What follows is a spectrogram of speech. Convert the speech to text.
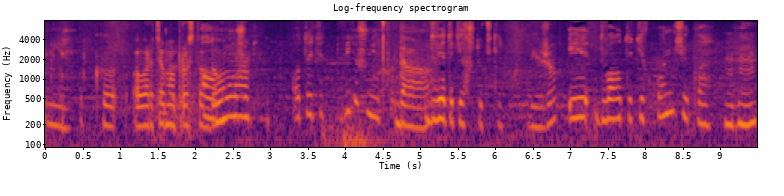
Не. К... А у Артема просто А, дома. может. Вот эти, видишь, у них Да, две таких штучки. вижу. И два вот этих кончика, Мгм.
